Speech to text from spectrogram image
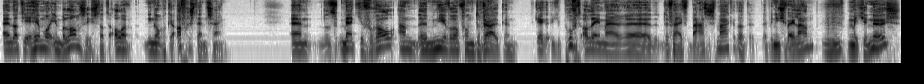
En dat die heel mooi in balans is. Dat alle dingen op elkaar afgestemd zijn. En dat merk je vooral aan de manier waarop van het ruiken. kijk, je proeft alleen maar eh, de, de vijf basissmaken. Dat, daar heb je niet zoveel aan. Mhm. Maar met je neus.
